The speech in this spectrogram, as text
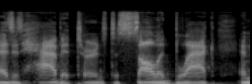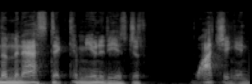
as his habit turns to solid black and the monastic community is just watching in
